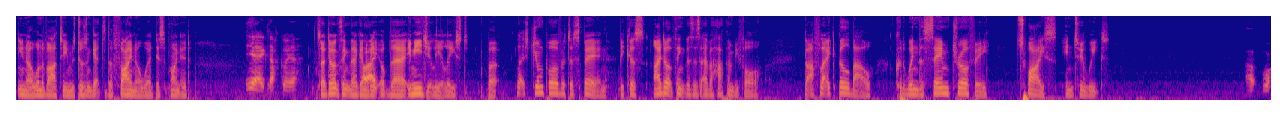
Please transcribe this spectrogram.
you know one of our teams doesn't get to the final, we're disappointed. yeah, exactly. Yeah. So I don't think they're going to be up there immediately, at least. But let's jump over to Spain because I don't think this has ever happened before. But Athletic Bilbao could win the same trophy twice in two weeks. Uh, what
